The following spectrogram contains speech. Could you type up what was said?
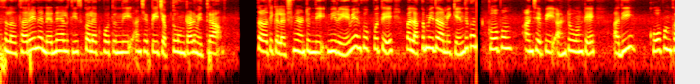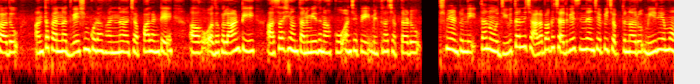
అసలు సరైన నిర్ణయాలు తీసుకోలేకపోతుంది అని చెప్పి చెప్తూ ఉంటాడు మిత్ర. తర్వాత ఇక లక్ష్మి అంటుంది మీరు ఏమీ అనుకోకపోతే వాళ్ళ అక్క మీద మీకు ఎందుకు కోపం? అని చెప్పి అంటూ ఉంటే అది కోపం కాదు. అంతకన్నా ద్వేషం కూడా కన్నా చెప్పాలంటే అదొకలాంటి అసహ్యం తన మీద నాకు అని చెప్పి మిత్ర చెప్తాడు. లక్ష్మి అంటుంది తను జీవితాన్ని చాలా బాగా చదివేసింది అని చెప్పి చెప్తున్నారు. మీరేమో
